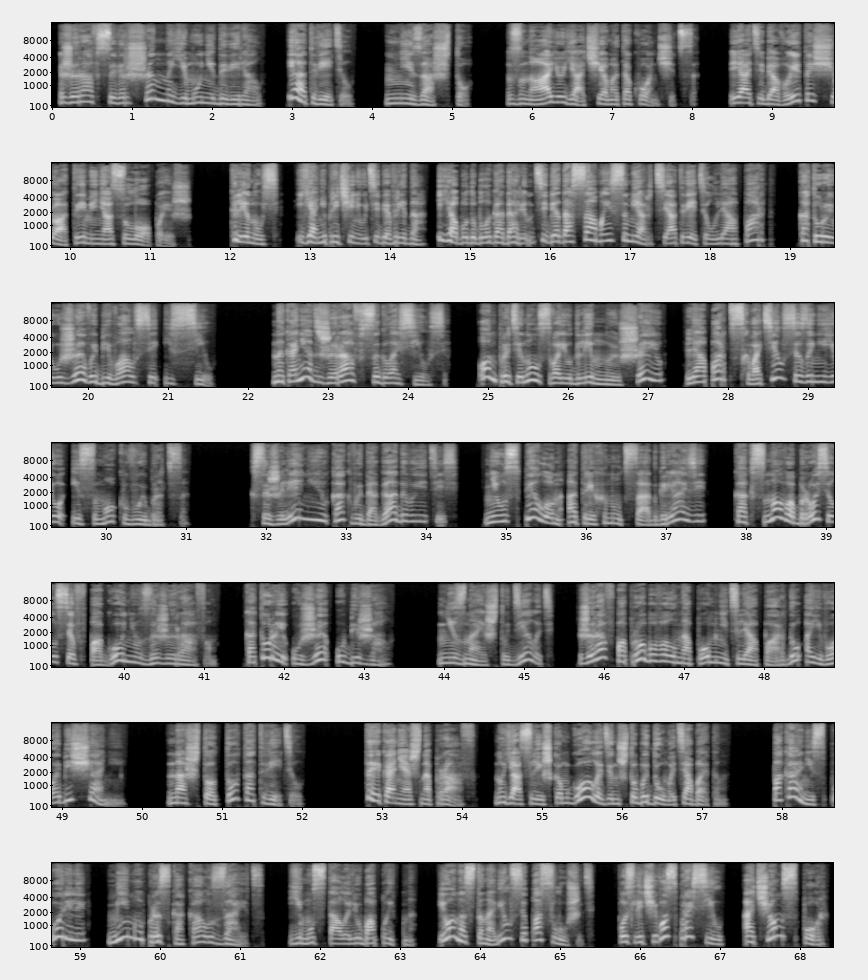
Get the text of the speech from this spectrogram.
Жираф совершенно ему не доверял и ответил «Ни за что. Знаю я, чем это кончится. Я тебя вытащу, а ты меня слопаешь. Клянусь, я не причиню тебе вреда. Я буду благодарен тебе до самой смерти», — ответил леопард, который уже выбивался из сил. Наконец жираф согласился. Он протянул свою длинную шею, леопард схватился за нее и смог выбраться. К сожалению, как вы догадываетесь, не успел он отряхнуться от грязи, как снова бросился в погоню за жирафом, который уже убежал. Не зная, что делать, жираф попробовал напомнить леопарду о его обещании, на что тот ответил. «Ты, конечно, прав, но я слишком голоден, чтобы думать об этом». Пока они спорили, мимо проскакал заяц. Ему стало любопытно, и он остановился послушать, после чего спросил, о чем спор.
